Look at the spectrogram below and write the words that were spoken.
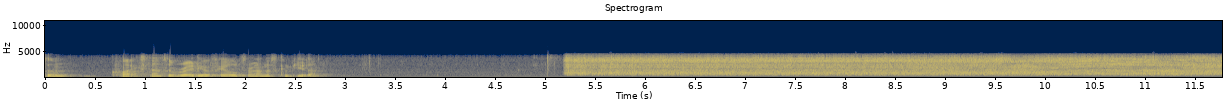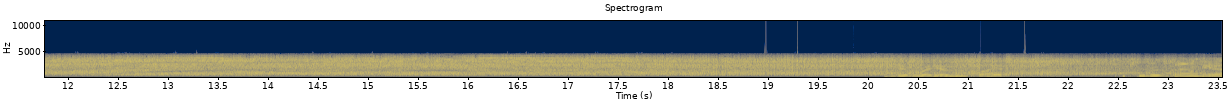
some quite extensive radio fields around this computer. Hear the radio is quiet. Computer is down here.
